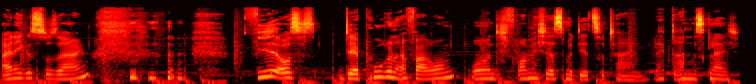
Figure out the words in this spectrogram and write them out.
einiges zu sagen. Viel aus der puren Erfahrung und ich freue mich, es mit dir zu teilen. Bleib dran, bis gleich.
